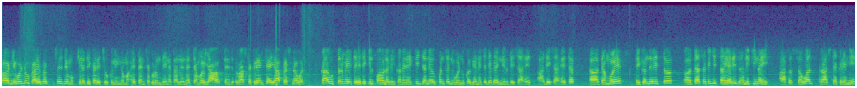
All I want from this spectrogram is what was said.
निवडणूक आयोगाचे जे मुख्य अधिकारी चोकलिंगम आहेत त्यांच्याकडून देण्यात आले नाही. त्यामुळे या राज ठाकरे यांच्या या प्रश्नावर काय उत्तर मिळते हे देखील पाहावं लागेल. कारण एकतीस जानेवारीपर्यंत निवडणुका घेण्याच्या जे काही निर्देश आहेत आदेश आहेत त्यामुळे एकंदरीत त्यासाठी जी तयारी झाली की नाही असा सवाल राज ठाकरेंनी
